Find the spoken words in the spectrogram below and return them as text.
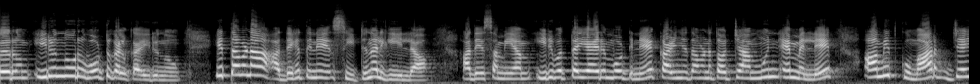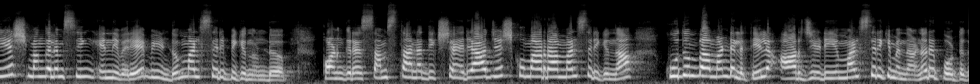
വെറും ഇരുന്നൂറ് വോട്ടുകൾക്കായിരുന്നു. ഇത്തവണ അദ്ദേഹത്തിന് സീറ്റ് നൽകിയില്ല. അതേസമയം ഇരുപത്തയ്യായിരം വോട്ടിന് കഴിഞ്ഞ തവണ തോറ്റ മുൻ M L A Amit Kumar Jayesh Mangalam Singh എന്നിവരെ വീണ്ടും മത്സരിപ്പിക്കുന്നുണ്ട്. കോൺഗ്രസ് സംസ്ഥാന അധ്യക്ഷൻ രാജേഷ് കുമാർ റാം മത്സരിക്കുന്ന കുതുംബ മണ്ഡലത്തിൽ ആർ ജെ മത്സരിക്കുമെന്നാണ് റിപ്പോർട്ടുകൾ.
